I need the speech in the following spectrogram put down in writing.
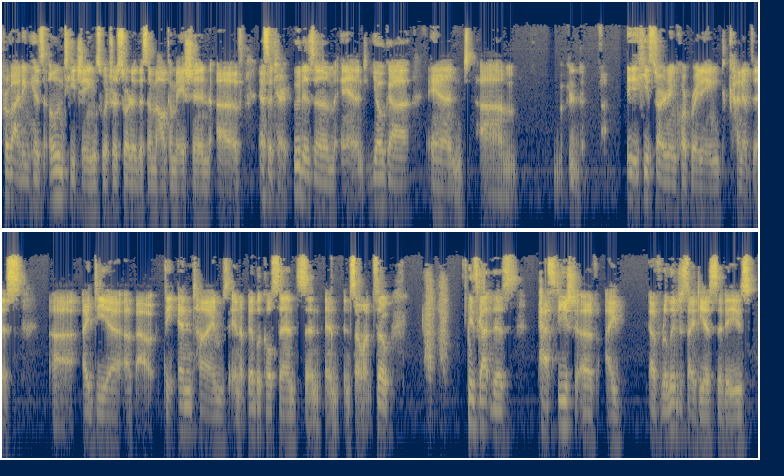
providing his own teachings, which are sort of this amalgamation of esoteric Buddhism and yoga, and um, he started incorporating kind of this uh, idea about the end times in a biblical sense, and and, and so on. So he's got this pastiche of of religious ideas that he's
